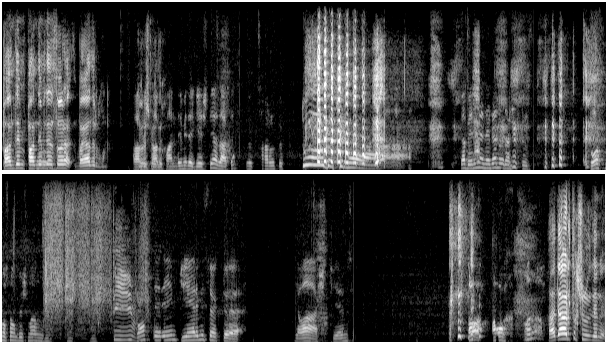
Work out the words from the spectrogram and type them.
Pandemi pandemiden sonra bayağıdır Tabii, Görüşmüyorduk. tabii pandemi de geçti ya zaten. Öp, sarılıp öp. Dur götürme ya. ya benimle neden uğraşıyorsun? Dost musun düşman mısın? Değil. Dost dediğim ciğerimi söktü. Yavaş ciğerimi söktü. ah ah anam. Hadi artık şunu dene.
